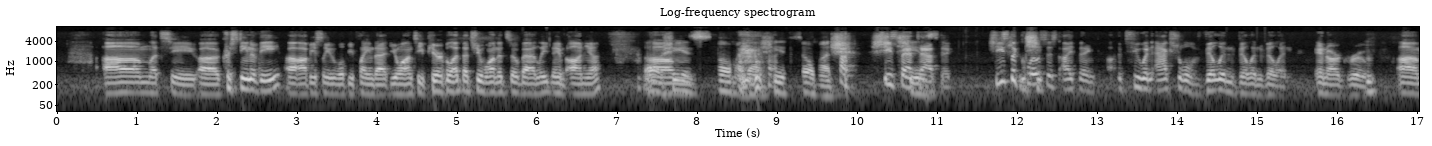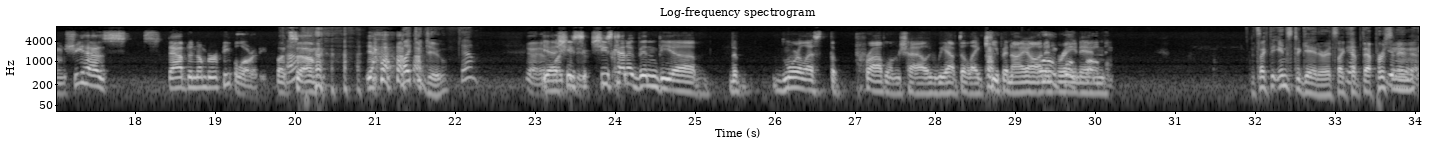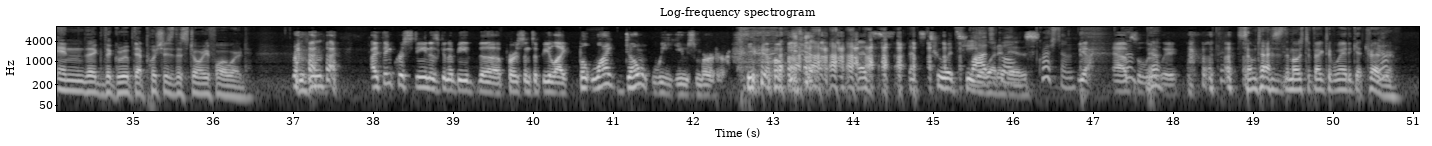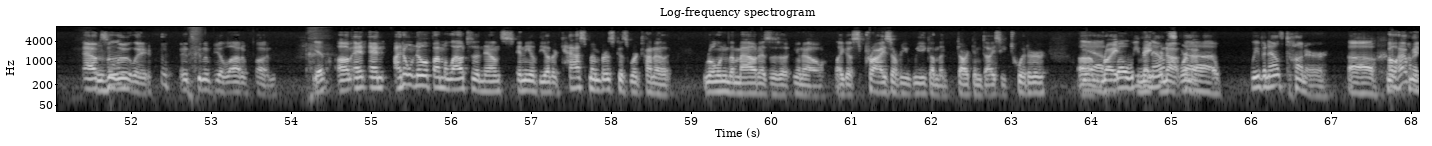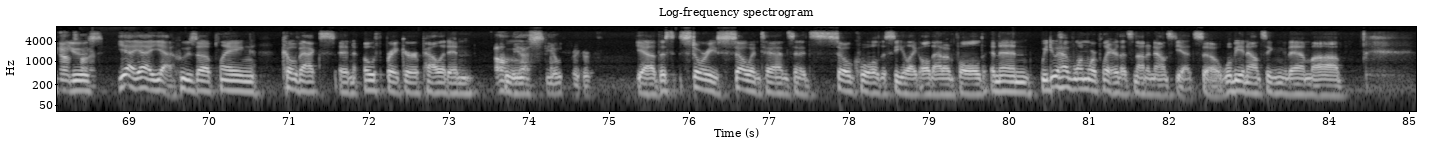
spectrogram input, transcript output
Um, let's see, uh, Christina Vee. Uh, obviously, will be playing that Yuan-Ti pureblood that she wanted so badly, named Anya. oh Um, she is oh my gosh she is so much She's fantastic. She's the closest, I think, to an actual villain, villain, villain in our group. Um, she has stabbed a number of people already, but Oh. um, yeah, Like you do. Yeah. Yeah, yeah like she's she's kind of been the uh the more or less the problem child we have to like keep an eye on and rein unquote in. It's like the instigator. It's like Yeah. the, that person Yeah. in, in the, the group that pushes the story forward. I think Christine is going to be the person to be like, but why don't we use murder? You know? that's that's to a T what it is question. yeah, absolutely, Sometimes it's the most effective way to get treasure. Absolutely. It's going to be a lot of fun. yep Um, and and I don't know if I'm allowed to announce any of the other cast members because we're kind of rolling them out as a you know like a surprise every week on the Dark and Dicey Twitter. Um, yeah right? well we've Nate, we're announced not. We're not. uh, we've announced hunter uh who Oh, have we Hunter announced Hughes- yeah yeah yeah who's uh playing kovacs an oathbreaker paladin oh who's- yes, the Oathbreaker. Yeah, this story is so intense and it's so cool to see like all that unfold. And then we do have one more player that's not announced yet, so we'll be announcing them uh,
